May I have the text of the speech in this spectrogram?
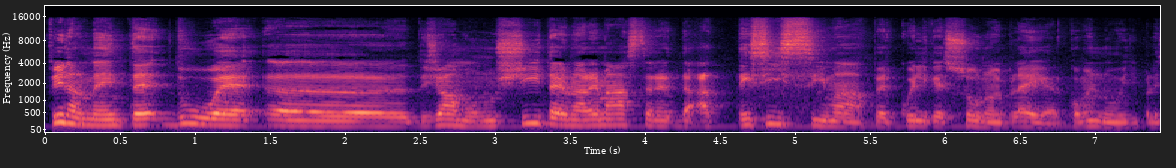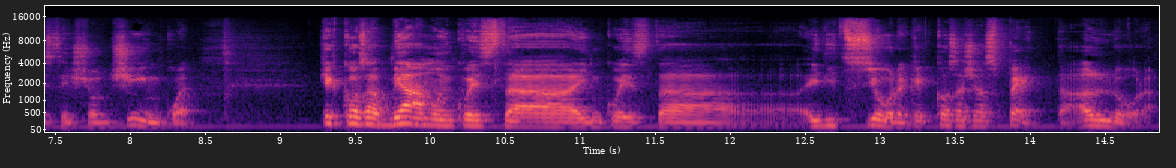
Finalmente due, eh, diciamo, un'uscita e una remastered attesissima per quelli che sono i player come noi di PlayStation 5, che cosa abbiamo in questa, in questa edizione? Che cosa ci aspetta? Allora,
